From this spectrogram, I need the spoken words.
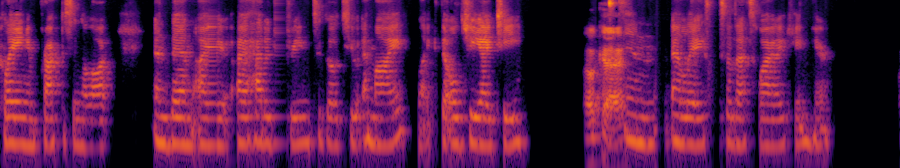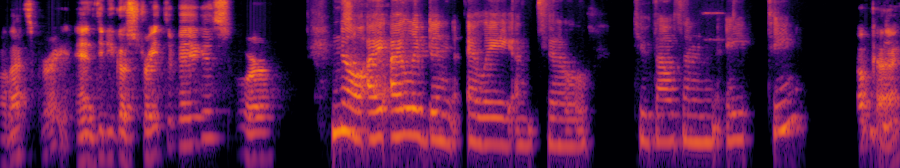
playing and practicing a lot and then i i had a dream to go to mi like the old git Okay. in la so that's why i came here Well, that's great. And did you go straight to Vegas or? no i i lived in la until 2018 Okay.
